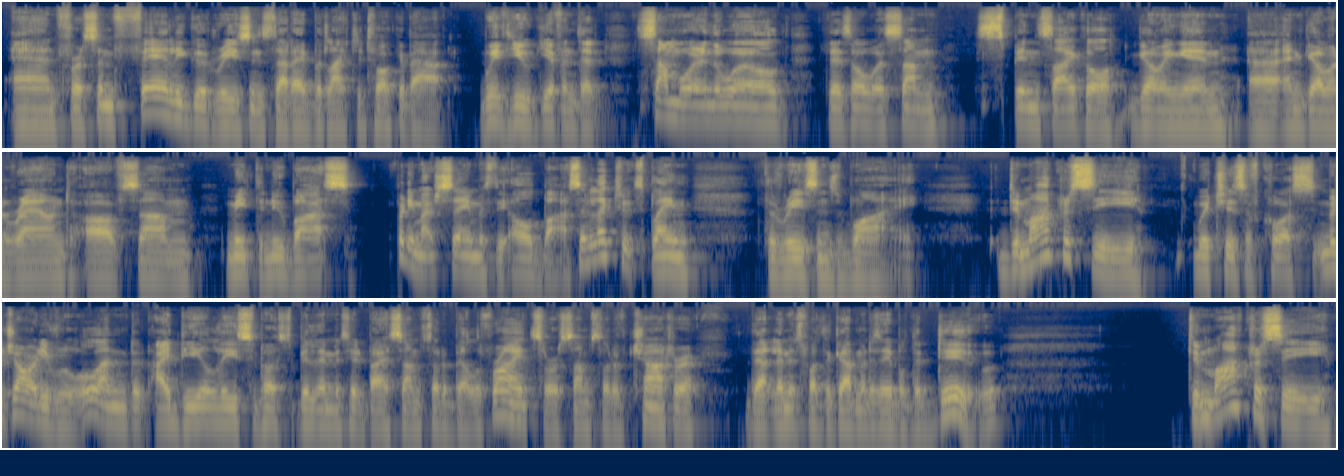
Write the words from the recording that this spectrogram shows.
and for some fairly good reasons that I would like to talk about with you, given that somewhere in the world there's always some spin cycle going in uh, and going round of some meet the new boss pretty much same as the old boss. And I'd like to explain the reasons why. Democracy, which is, of course, majority rule and ideally supposed to be limited by some sort of Bill of Rights or some sort of charter that limits what the government is able to do, democracy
